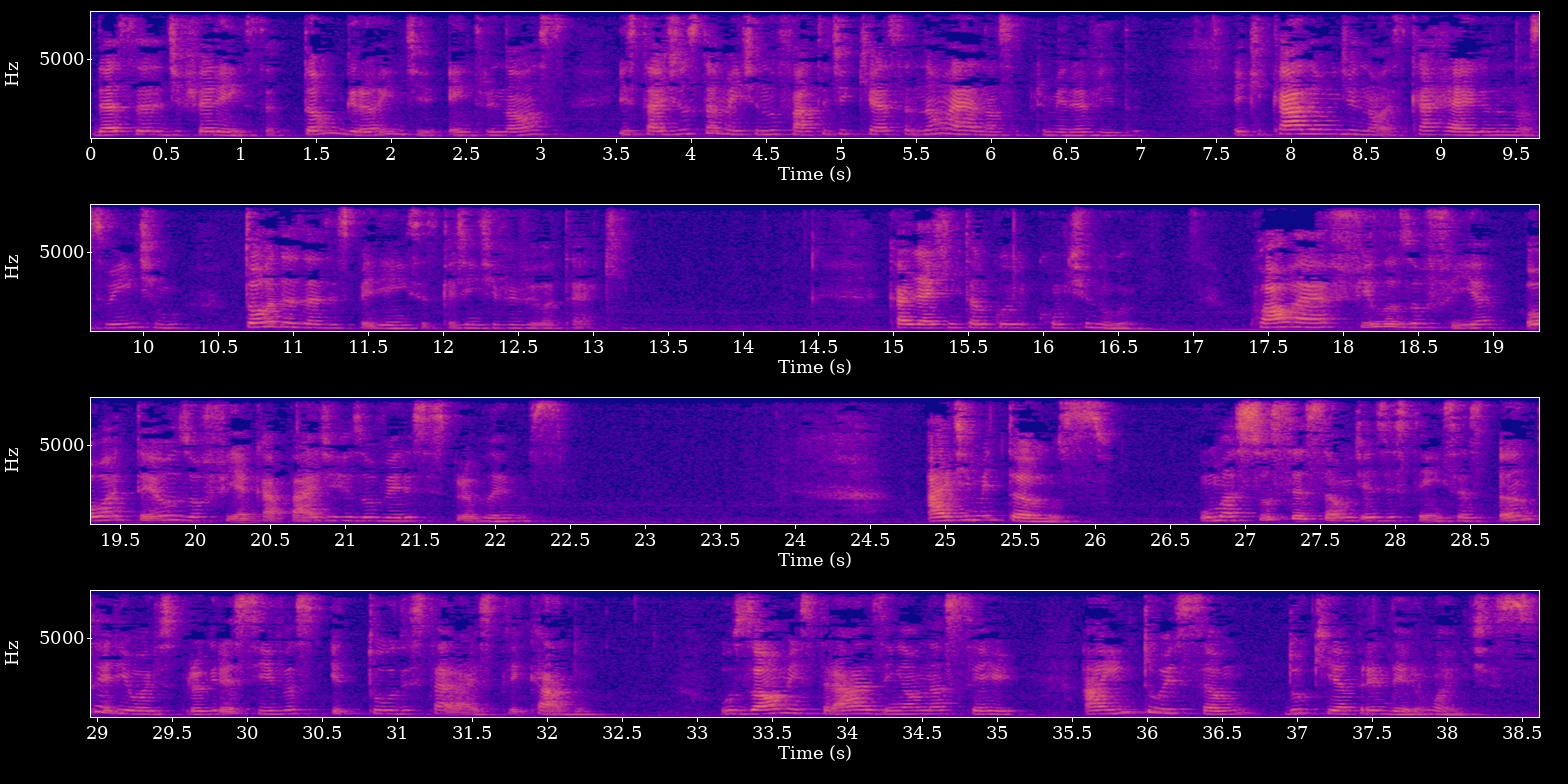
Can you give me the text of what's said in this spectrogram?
dessa diferença tão grande entre nós está justamente no fato de que essa não é a nossa primeira vida e que cada um de nós carrega no nosso íntimo todas as experiências que a gente viveu até aqui. Kardec então continua. Qual é a filosofia ou a teosofia capaz de resolver esses problemas? Admitamos uma sucessão de existências anteriores progressivas e tudo estará explicado. Os homens trazem ao nascer a intuição do que aprenderam antes.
